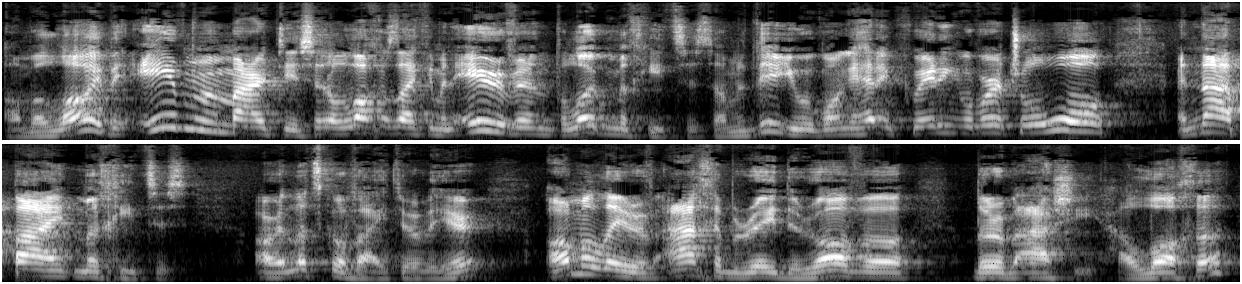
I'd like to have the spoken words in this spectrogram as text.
Amaloi, but Avram Marti said Allah is like him in Erevin, but loy mechitzis. I mean, there you were going ahead and creating a virtual wall and not by mechitzis. All right, let's go weiter over here. Amalei Rav Acha Berei Derava L'Rav Ashi Halacha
